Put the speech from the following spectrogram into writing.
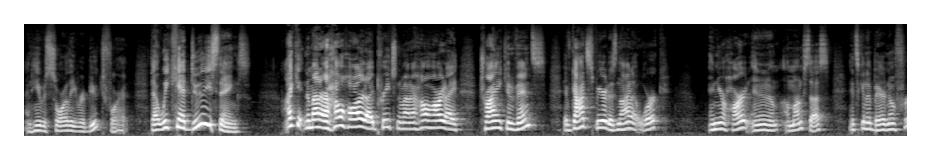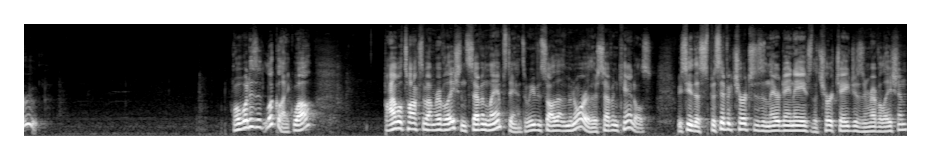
and he was sorely rebuked for it. That we can't do these things. I can, no matter how hard I preach, no matter how hard I try and convince, if God's Spirit is not at work in your heart and in, amongst us, it's going to bear no fruit. Well, what does it look like? Well, Bible talks about in Revelation seven lampstands, and we even saw that in the menorah. There's seven candles. We see the specific churches in their day and age, the church ages in Revelation.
